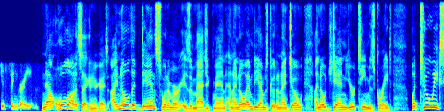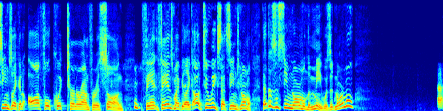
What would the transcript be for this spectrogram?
just been great. Now, hold on a second here, guys. I know that Dan Swinimer is a magic man, and I know MDM's good, and I know, I know Jen, your team is great, but two weeks seems like an awful quick turnaround for a song. Fan, fans might be like, oh, two weeks, that seems normal. That doesn't seem normal to me. Was it normal? Uh,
